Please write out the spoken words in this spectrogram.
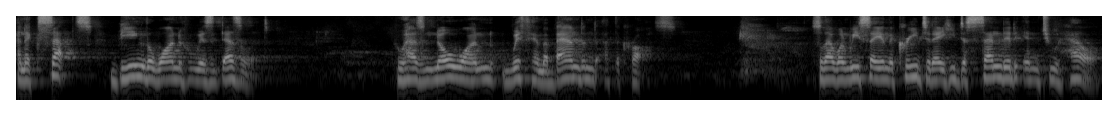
and accepts being the one who is desolate, who has no one with him, abandoned at the cross. So that when we say in the Creed today, he descended into hell,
